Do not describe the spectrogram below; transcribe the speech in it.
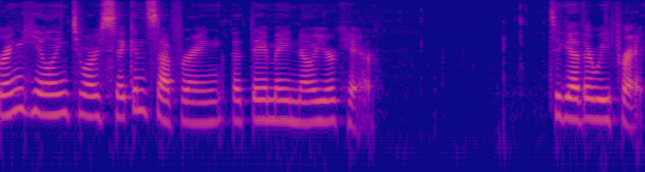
Bring healing to our sick and suffering, that they may know your care. Together we pray.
